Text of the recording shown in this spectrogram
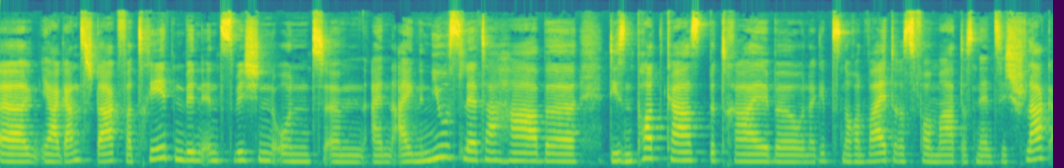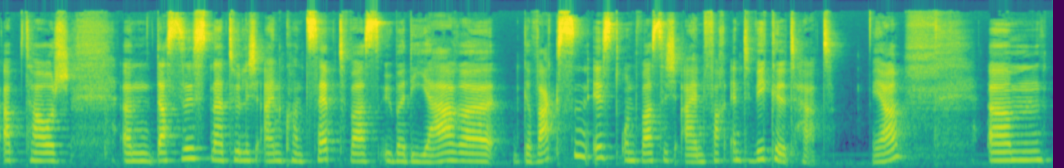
äh, ja ganz stark vertreten bin inzwischen und ähm, einen eigenen Newsletter habe, diesen Podcast betreibe und da gibt es noch ein weiteres Format, das nennt sich Schlagabtausch. Ähm, das ist natürlich ein Konzept, was über die Jahre gewachsen ist und was sich einfach entwickelt hat. Ja. Ähm,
